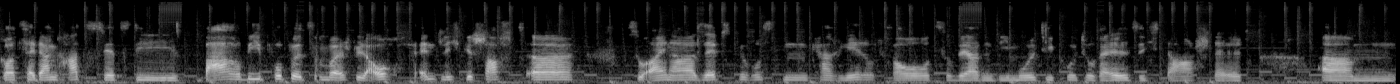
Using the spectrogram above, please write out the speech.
Gott sei Dank hat es jetzt die Barbie-Puppe zum Beispiel auch endlich geschafft, äh, zu einer selbstbewussten Karrierefrau zu werden, die multikulturell sich darstellt. Ähm,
